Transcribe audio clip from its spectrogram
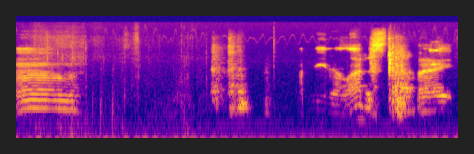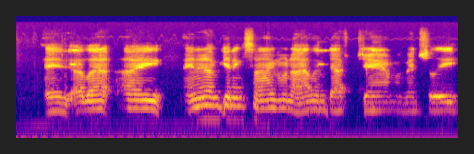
Um, I mean, a lot of stuff. I, I, I, let, I ended up getting signed with Island Def Jam eventually.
